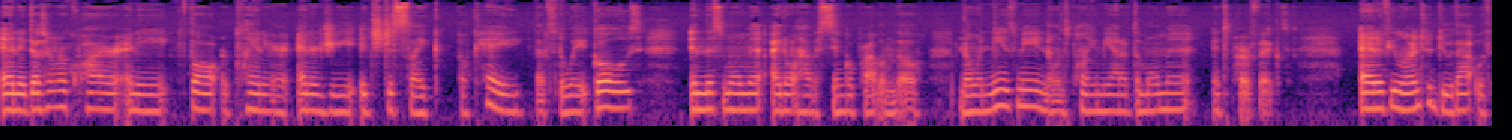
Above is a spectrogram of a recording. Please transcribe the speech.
and it doesn't require any thought or planning or energy. It's just like, okay, that's the way it goes. In this moment, I don't have a single problem though. No one needs me, no one's pulling me out of the moment. It's perfect. And if you learn to do that with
